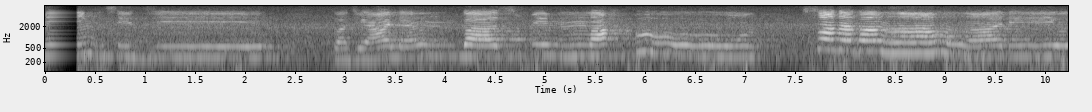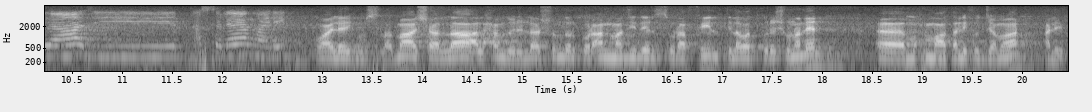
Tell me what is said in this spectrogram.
من سجيل. فجعلهم كعصف محكوم صدق الله ওয়ালাইকুম আসসালাম। মাশাল্লাহ আলহামদুলিল্লাহ সুন্দর কোরআন মাজিদের সুরাফিল তিলাবাত করে শোনালেন মোহাম্মদ আলিফুজ্জামান আলিফ।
